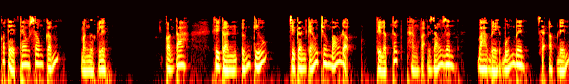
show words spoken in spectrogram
có thể theo sông cấm mà ngược lên. Còn ta, khi cần ứng cứu, chỉ cần kéo chuông báo động, thì lập tức hàng vạn giáo dân, ba bể bốn bên sẽ ập đến.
